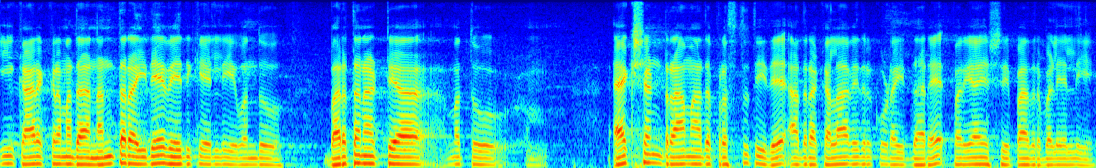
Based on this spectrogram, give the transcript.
ಈ ಕಾರ್ಯಕ್ರಮದ ನಂತರ ಇದೇ ವೇದಿಕೆಯಲ್ಲಿ ಒಂದು ಭರತನಾಟ್ಯ ಮತ್ತು ಆ್ಯಕ್ಷನ್ ಡ್ರಾಮಾದ ಪ್ರಸ್ತುತಿ ಇದೆ. ಅದರ ಕಲಾವಿದರು ಕೂಡ ಇದ್ದಾರೆ. ಪರ್ಯಾಯ ಶ್ರೀಪಾದರ ಬಳಿಯಲ್ಲಿ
